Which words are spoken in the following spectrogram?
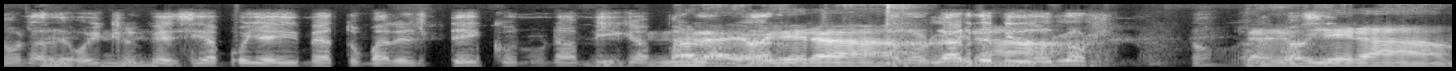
¿No? La de hoy creo que decía, voy a irme a tomar el té con una amiga no, la de hoy era, para hablar de mi dolor. La de hoy era,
